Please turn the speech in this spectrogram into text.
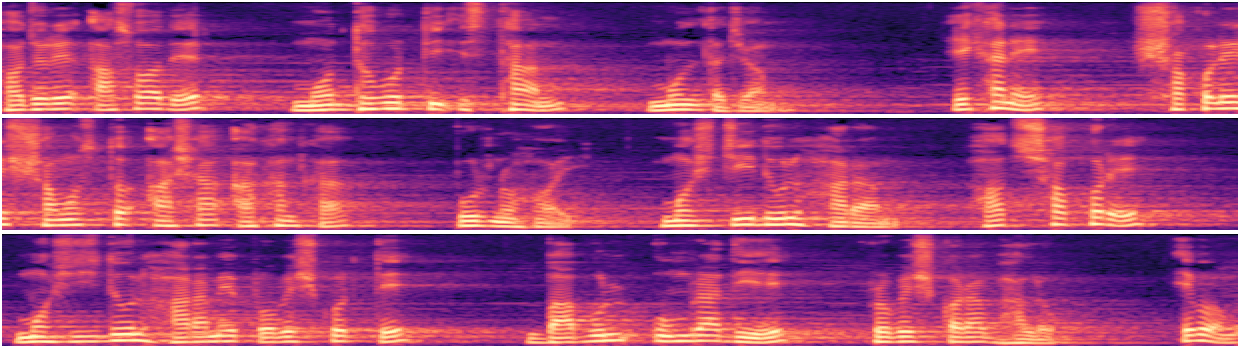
হজরে আসোয়াদের মধ্যবর্তী স্থান মুলতাজম। এখানে সকলের সমস্ত আশা আকাঙ্ক্ষা পূর্ণ হয়। মসজিদুল হারাম। হজ সফরে মসজিদুল হারামে প্রবেশ করতে বাবুল উমরা দিয়ে প্রবেশ করা ভালো এবং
